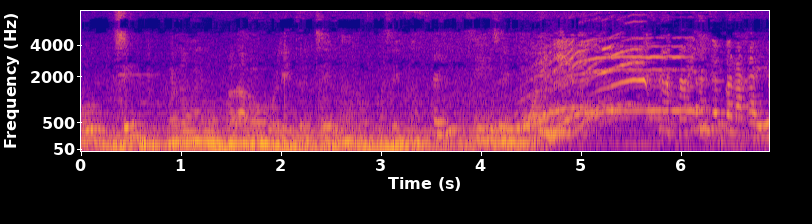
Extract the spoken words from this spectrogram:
oh, same. Wala, ano, wala akong ulitin. Same na. Same na. Same. Ayun ka pala kayo.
